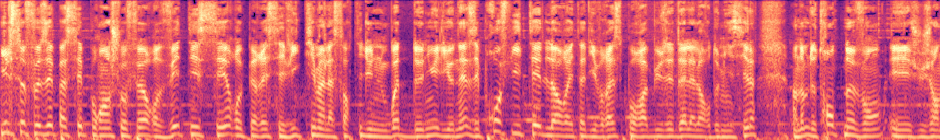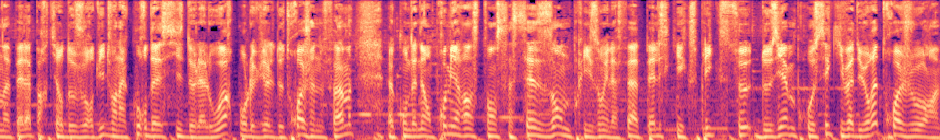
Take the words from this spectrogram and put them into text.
Il se faisait passer pour un chauffeur VTC, repérer ses victimes à la sortie d'une boîte de nuit lyonnaise et profiter de leur état d'ivresse pour abuser d'elles à leur domicile. Un homme de 39 ans est jugé en appel à partir d'aujourd'hui devant la cour d'assises de la Loire pour le viol de trois jeunes femmes. Condamné en première instance à 16 ans de prison, il a fait appel, ce qui explique ce deuxième procès qui va durer trois jours.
